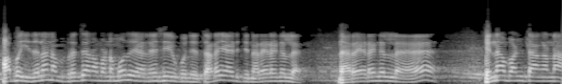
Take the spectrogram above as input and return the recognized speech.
அப்போ இதெல்லாம் நம்ம பிரச்சாரம் பண்ணும்போது என்ன செய்ய கொஞ்சம் தடையாயிடுச்சு நிறைய இடங்களில். நிறைய இடங்களில் என்ன பண்ணிட்டாங்கன்னா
